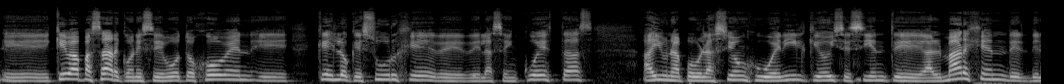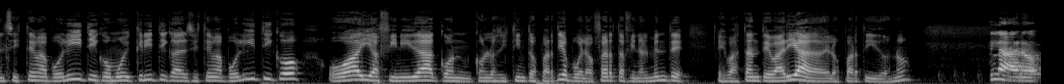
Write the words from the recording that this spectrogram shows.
Eh, ¿Qué va a pasar con ese voto joven? Eh, ¿Qué es lo que surge de, de las encuestas? Hay una población juvenil que hoy se siente al margen del sistema político, muy crítica del sistema político, o hay afinidad con, los distintos partidos, porque la oferta finalmente es bastante variada de los partidos, ¿no? Claro,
